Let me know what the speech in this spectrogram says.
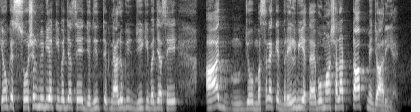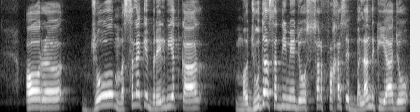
क्योंकि सोशल मीडिया की वजह से, जदीद टेक्नोलॉजी की वजह से, आज जो मसल के बरेलवियत है, वो माशाल्लाह टॉप में जा रही है। और जो मसला के बरेलवियत का मौजूदा सदी में जो सर फ़ख्र से बुलंद किया जो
